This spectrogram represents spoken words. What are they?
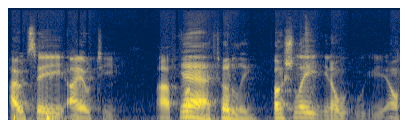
I would say IoT. Uh, fu- Yeah, totally. Functionally, you know, you know,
